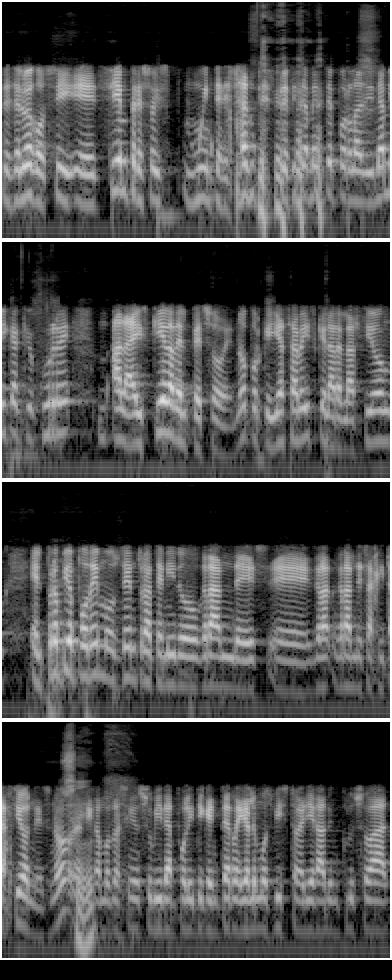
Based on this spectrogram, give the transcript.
Desde luego, sí, eh, siempre sois muy interesantes precisamente por la dinámica que ocurre a la izquierda del PSOE, ¿no? Porque ya sabéis que la relación, el propio Podemos dentro ha tenido grandes eh, grandes agitaciones, ¿no? Digamos así en su vida política interna, ya lo hemos visto, ha llegado incluso al,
